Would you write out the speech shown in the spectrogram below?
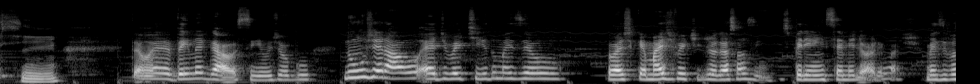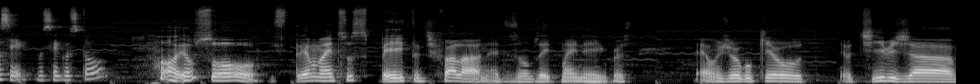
Sim. Então é bem legal, assim, o jogo, num geral, é divertido, mas eu, eu acho que é mais divertido jogar sozinho. A experiência é melhor, eu acho. Mas e você? Você gostou? Oh, eu sou extremamente suspeito de falar, né, de Zombies Ate My Neighbors. É um jogo que eu, eu tive já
